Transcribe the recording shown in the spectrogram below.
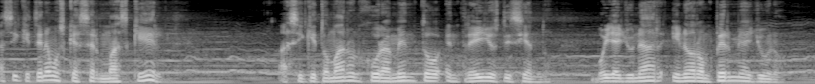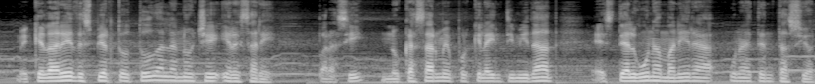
así que tenemos que hacer más que él. Así que tomaron juramento entre ellos diciendo, Voy a ayunar y no romper mi ayuno. Me quedaré despierto toda la noche y rezaré, para así no casarme porque la intimidad es de alguna manera una tentación.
